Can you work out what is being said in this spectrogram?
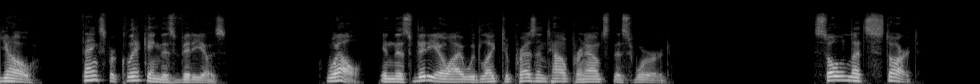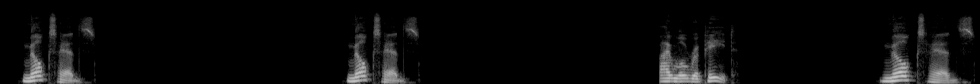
Yo! Thanks for clicking this videos. Well, in this video I would like to present how pronounce this word. So let's start. Milksheads. Milksheads. I will repeat. Milksheads.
